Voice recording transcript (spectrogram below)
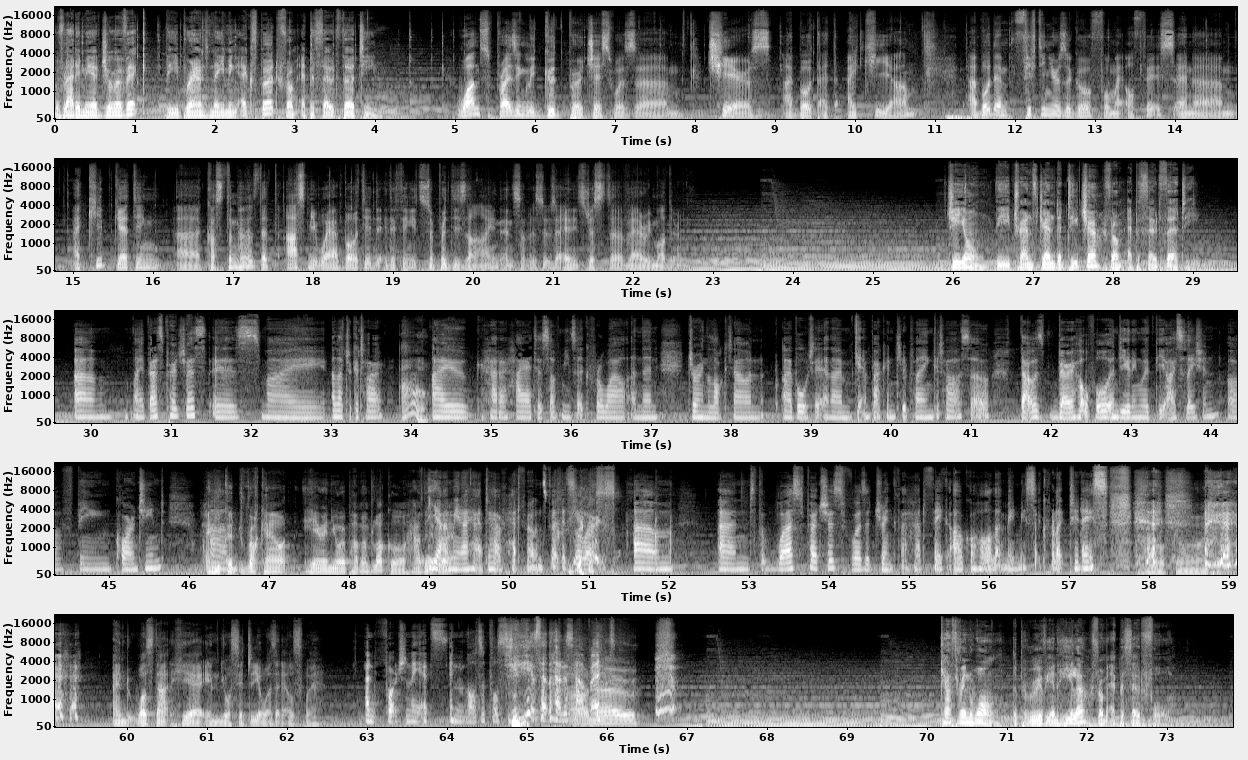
Vladimir Djurovic, the brand naming expert from episode 13. One surprisingly good purchase was um, chairs I bought at IKEA. I bought them 15 years ago for my office, and um, I keep getting uh, customers that ask me where I bought it. They think it's super design and so, so- so- and it's just uh, very modern. Ji Yong, the transgender teacher from episode 30. Um, my best purchase is my electric guitar. Oh. I had a hiatus of music for a while, and then during the lockdown, I bought it, and I'm getting back into playing guitar. So that was very helpful in dealing with the isolation of being quarantined. And you Um, could rock out here in your apartment block, or how did it yeah, work? I mean, I had to have headphones, but it still Yes. works. Um, and the worst purchase was a drink that had fake alcohol that made me sick for like two days. Oh, God. and was that here in your city, or was it elsewhere? Unfortunately, it's in multiple cities that that has oh, happened. no. Catherine Wong, the Peruvian healer from episode 4.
